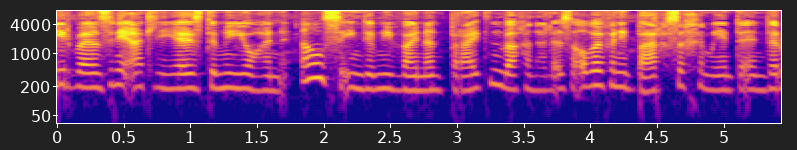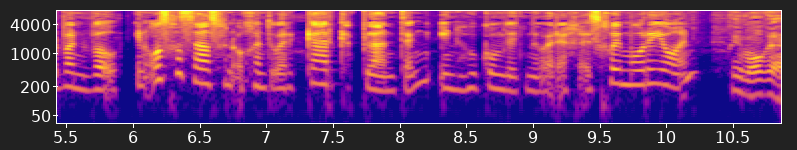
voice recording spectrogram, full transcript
Hier by ons in die ateljee is Dominee Johan Els en Dominee Wynand Breitenberg en hulle is albei van die Bergse gemeente in Durbanville. En ons gesels vanoggend oor kerkplanting en hoekom dit nodig is. Goeiemôre Johan. Goeiemôre.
